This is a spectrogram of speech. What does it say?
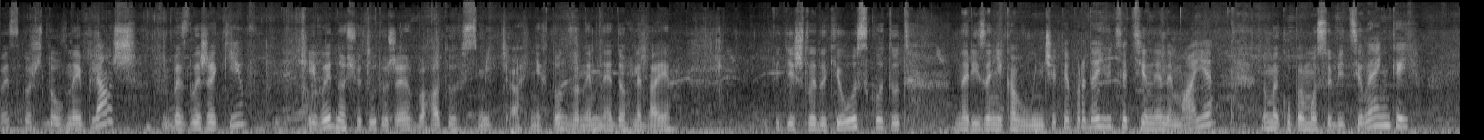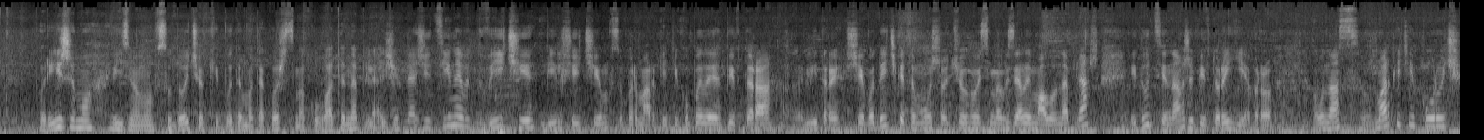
Безкоштовний пляж, без лежаків. І видно, що тут вже багато сміття. Ніхто за ним не доглядає. Підійшли до кіоску, тут нарізані кавунчики продаються, ціни немає. Ну, ми купимо собі ціленький, поріжемо, візьмемо в судочок і будемо також смакувати на пляжі. На пляжі ціни вдвічі більші, ніж в супермаркеті. Купили півтора літри ще водички, тому що чогось ми взяли мало на пляж, і тут ціна вже півтори євро. У нас в маркеті поруч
